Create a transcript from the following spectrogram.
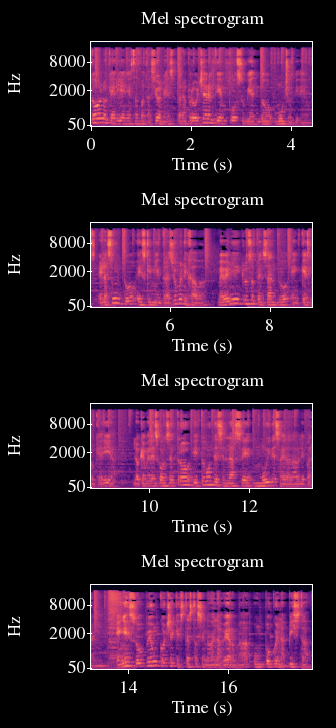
todo lo que haría en estas vacaciones para aprovechar el tiempo subiendo muchos videos. El asunto es que mientras yo manejaba, me venía incluso pensando en qué es lo que haría lo que me desconcentró y tuvo un desenlace muy desagradable para mí. En eso veo un coche que está estacionado en la berma, un poco en la pista,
